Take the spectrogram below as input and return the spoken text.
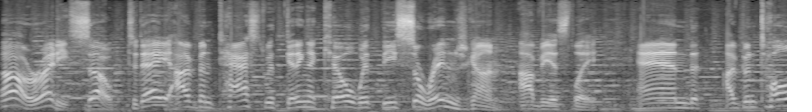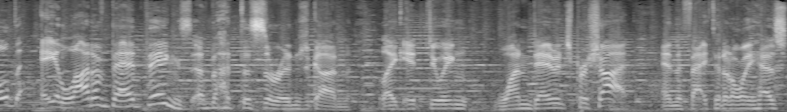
Alrighty, so today I've been tasked with getting a kill with the syringe gun, obviously. And I've been told a lot of bad things about the syringe gun, like it doing one damage per shot, and the fact that it only has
